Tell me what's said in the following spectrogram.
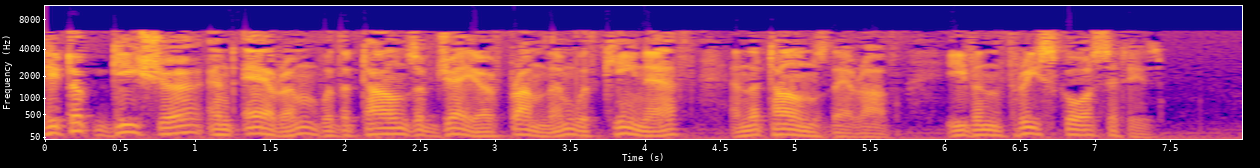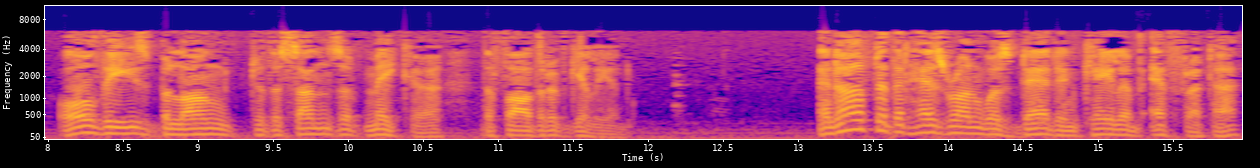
he took Geshur and Aram with the towns of Jair from them, with Kenath and the towns thereof, even threescore cities. All these belonged to the sons of Machir, the father of Gilead. And after that Hezron was dead in Caleb Ephratah,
